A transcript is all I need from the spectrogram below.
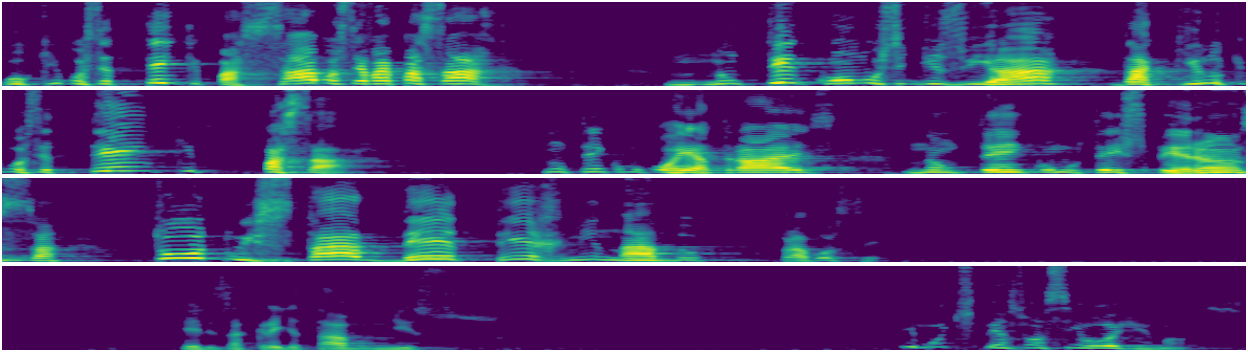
O que você tem que passar, você vai passar. Não tem como se desviar daquilo que você tem que passar. Não tem como correr atrás, não tem como ter esperança. Tudo está determinado para você. Eles acreditavam nisso. Muitos pensam assim hoje, irmãos.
